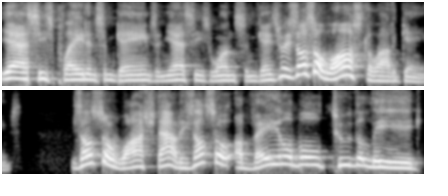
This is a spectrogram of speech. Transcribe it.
yes, he's played in some games and yes, he's won some games, but he's also lost a lot of games. He's also washed out. He's also available to the league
